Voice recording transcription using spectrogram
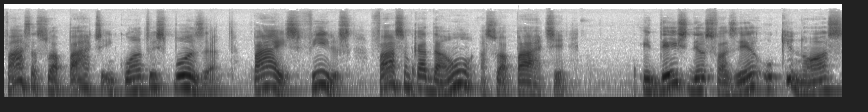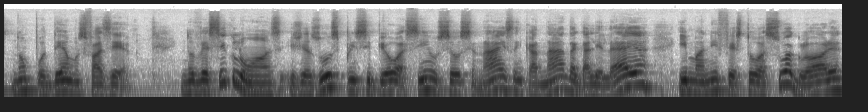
faça a sua parte enquanto esposa. Pais, filhos, façam cada um a sua parte. E deixe Deus fazer o que nós não podemos fazer. No versículo 11, Jesus principiou assim os seus sinais em Caná da Galiléia e manifestou a sua glória,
